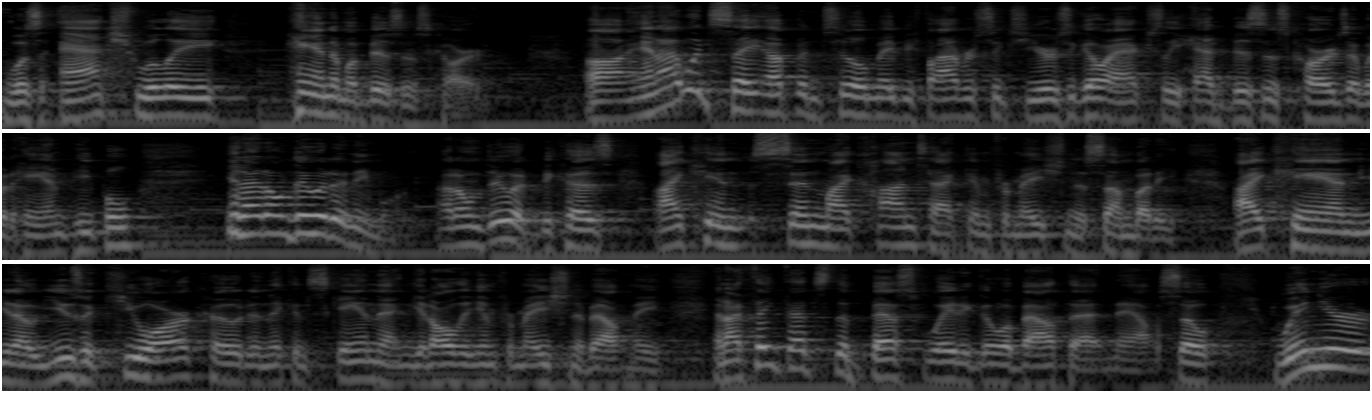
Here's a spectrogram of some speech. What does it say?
was actually hand them a business card. Uh, and I would say up until maybe five or six years ago I actually had business cards I would hand people and I don't do it anymore. I don't do it because I can send my contact information to somebody. I can you know use a QR code and they can scan that and get all the information about me. And I think that's the best way to go about that now. So when you're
